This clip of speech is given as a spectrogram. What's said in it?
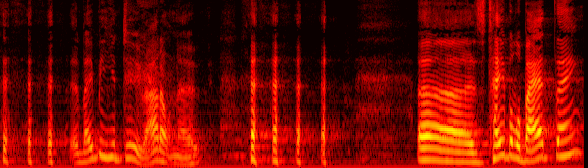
Maybe you do. I don't know. uh, is table a bad thing?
